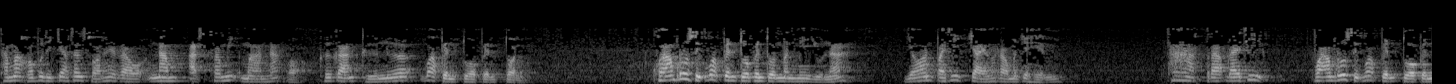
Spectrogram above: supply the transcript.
ธรรมะของพระพุทธเจ้าท่านสอนให้เรานำอัศมิมานะออก คือการถือเนื้อว่าเป็นตัวเป็นตน ความรู้สึกว่าเป็นตัวเป็นตนมันมีอยู่นะ ย้อนไปที่ใจของเรามันจะเห็น ถ้าตราบใดที่ความรู้สึกว่าเป็นตัวเป็น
